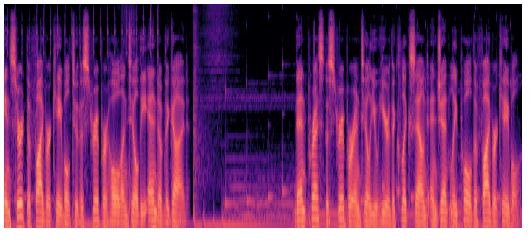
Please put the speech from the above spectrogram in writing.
Insert the fiber cable to the stripper hole until the end of the guide. Then press the stripper until you hear the click sound and gently pull the fiber cable.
